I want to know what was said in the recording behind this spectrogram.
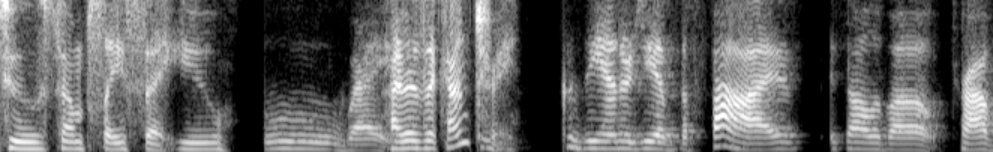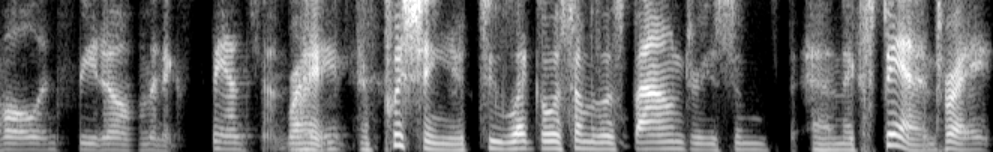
to some place that you Ooh, right. out of the country. Because the energy of the five is all about travel and freedom and expansion. right Right. and pushing you to let go of some of those boundaries and and expand right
